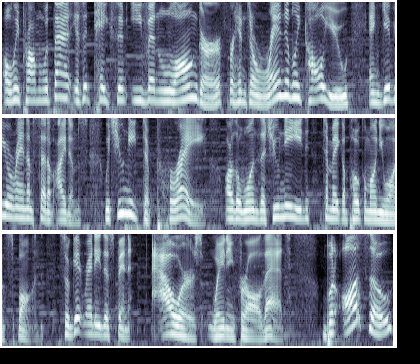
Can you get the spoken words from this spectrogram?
Only problem with that is it takes him even longer for him to randomly call you and give you a random set of items, which you need to pray are the ones that you need to make a Pokemon you want spawn. So get ready to spend hours waiting for all that. But also,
